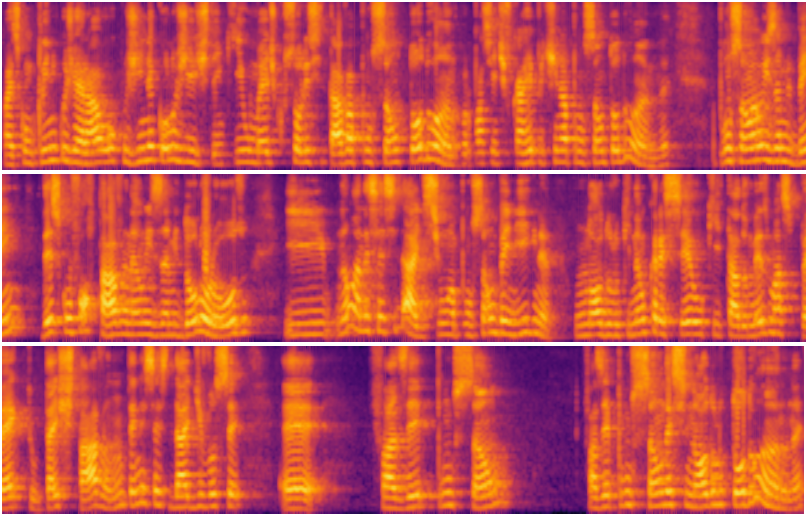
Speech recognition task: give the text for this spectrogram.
mas com clínico geral ou com ginecologista, em que o médico solicitava a punção todo ano, para o paciente ficar repetindo a punção todo ano. Né? A punção é um exame bem desconfortável, né? um exame doloroso e não há necessidade. Se uma punção benigna, um nódulo que não cresceu, que está do mesmo aspecto, está estável, não tem necessidade de você é, fazer punção fazer punção desse nódulo todo ano, né?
